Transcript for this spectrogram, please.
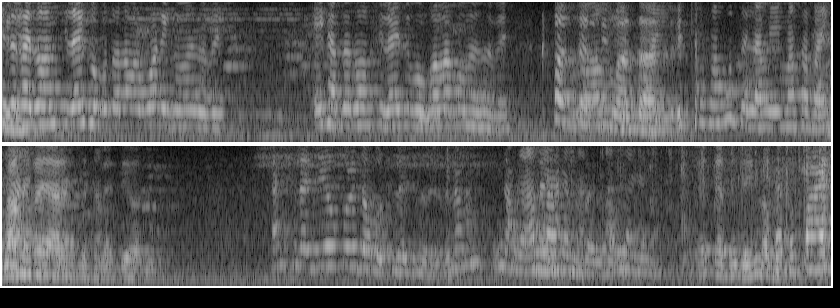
এই জায়গায় যখন সেলাই করব তখন আমার বডি কমে যাবে। এইখানটা যখন সেলাই দেবো গলা কমে যাবে। কাটালি মাথা আসে তো কাপড় তাহলে আমি এই মাথা বাইরে বাঙ্গায় আর একটা সেলাই দেওয়া যাবে এক সেলাই দিয়ে উপরে ডবল সেলাই দিলে যাবে না এটা দিলেই হবে এটা তো পাইপ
